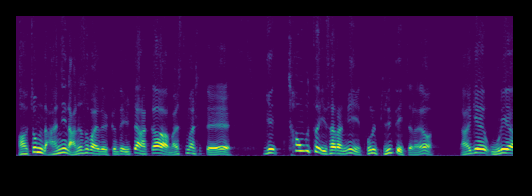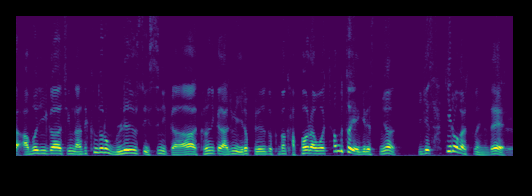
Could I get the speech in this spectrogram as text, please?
아, 좀 난이 나눠서 봐야 될 건데 일단 아까 말씀하실 때 이게 처음부터 이 사람이 돈을 빌릴 때 있잖아요. 나에게 우리 아버지가 지금 나한테 큰 돈을 물려줄 수 있으니까 그러니까 나중에 1억 빌려줘도 금방 갚아라고 처음부터 얘기를 했으면 이게 사기로 갈 수가 있는데 맞아요.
